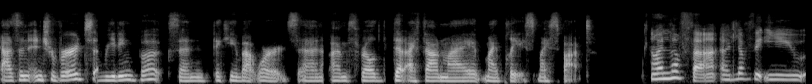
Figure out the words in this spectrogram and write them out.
as an introvert reading books and thinking about words and i'm thrilled that i found my my place my spot I love that. I love that you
